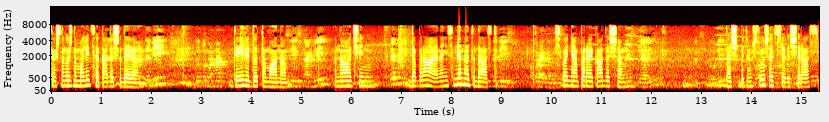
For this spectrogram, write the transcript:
Так что нужно молиться Кадыши Деви. Деви Дотамана. Она очень добра, она, несомненно, это даст. Сегодня Апарай slowly, Дальше будем слушать в следующий раз.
